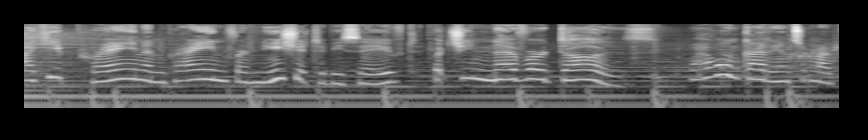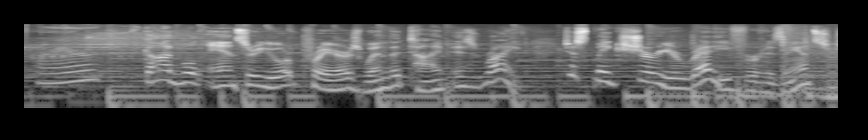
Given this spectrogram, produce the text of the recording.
I keep praying and praying for Nisha to be saved, but she never does. Why won't God answer my prayer? God will answer your prayers when the time is right. Just make sure you're ready for His answer.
